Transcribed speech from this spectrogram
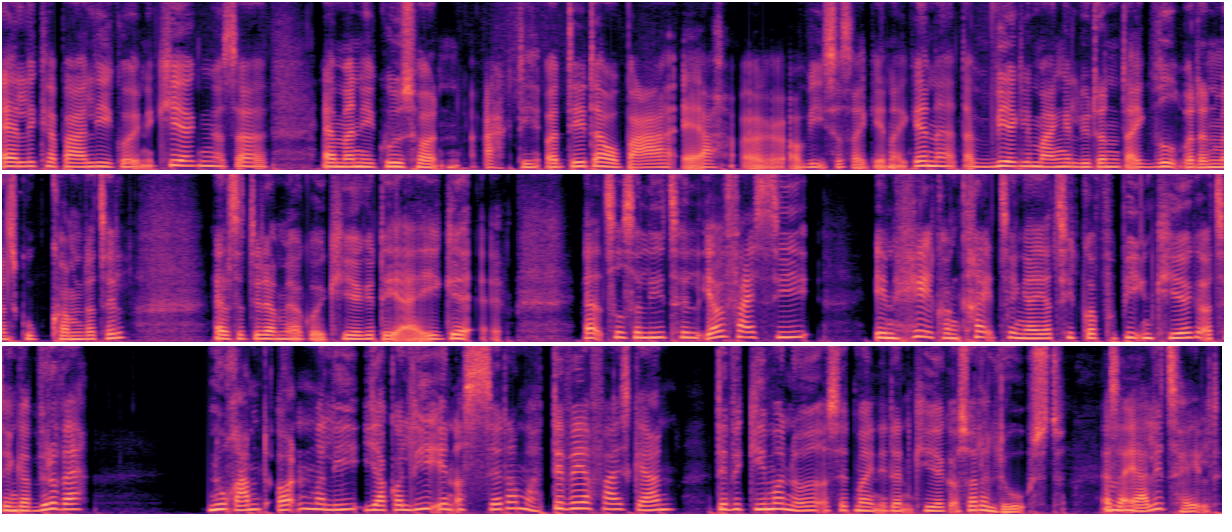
alle kan bare lige gå ind i kirken, og så er man i Guds hånd-agtig. Og det der jo bare er, øh, og viser sig igen og igen, er, at der er virkelig mange af lytterne, der ikke ved, hvordan man skulle komme dertil. Altså det der med at gå i kirke, det er ikke øh, altid så lige til. Jeg vil faktisk sige, en helt konkret ting er, at jeg tit går forbi en kirke og tænker, ved du hvad, nu ramte ånden mig lige, jeg går lige ind og sætter mig. Det vil jeg faktisk gerne. Det vil give mig noget at sætte mig ind i den kirke, og så er der låst. Altså mm. ærligt talt.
